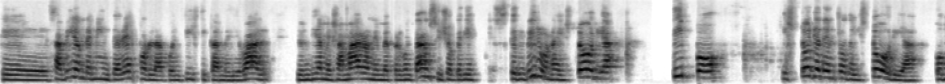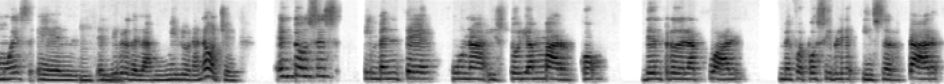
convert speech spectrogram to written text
que sabían de mi interés por la cuentística medieval. Y un día me llamaron y me preguntaron si yo quería escribir una historia tipo historia dentro de historia, como es el, libro de las mil y una noches. Entonces inventé una historia marco dentro de la cual me fue posible insertar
